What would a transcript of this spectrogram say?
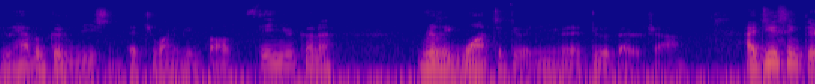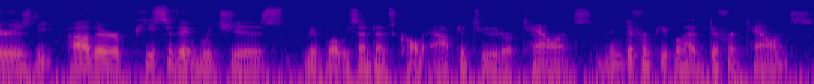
you have a good reason that you want to be involved, then you're going to really want to do it and you're going to do a better job. I do think there is the other piece of it, which is what we sometimes call aptitude or talents. And different people have different talents.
